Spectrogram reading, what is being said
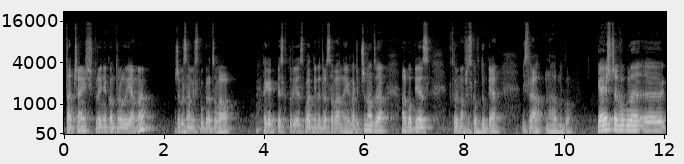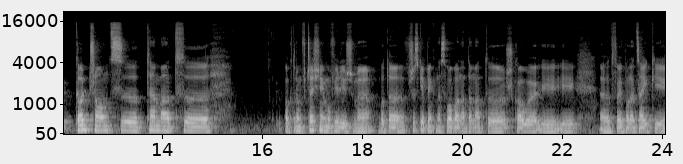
ta część, której nie kontrolujemy, żeby z nami współpracowała. Tak jak pies, który jest ładnie wytresowany i chodzi przy nodze, albo pies, który ma wszystko w dupie i stra na chodniku. Ja jeszcze w ogóle e, kończąc e, temat, e, o którym wcześniej mówiliśmy, bo te wszystkie piękne słowa na temat szkoły i, i Twoje polecajki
